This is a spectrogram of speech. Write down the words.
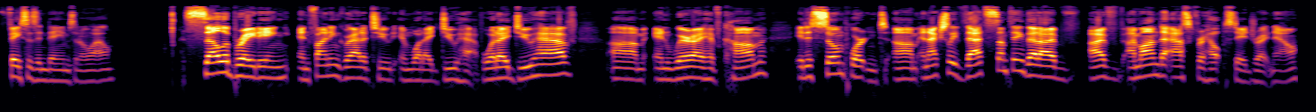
faces and names in a while celebrating and finding gratitude in what I do have. What I do have um, and where I have come, it is so important. Um, and actually, that's something that I've I've I'm on the ask for help stage right now.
